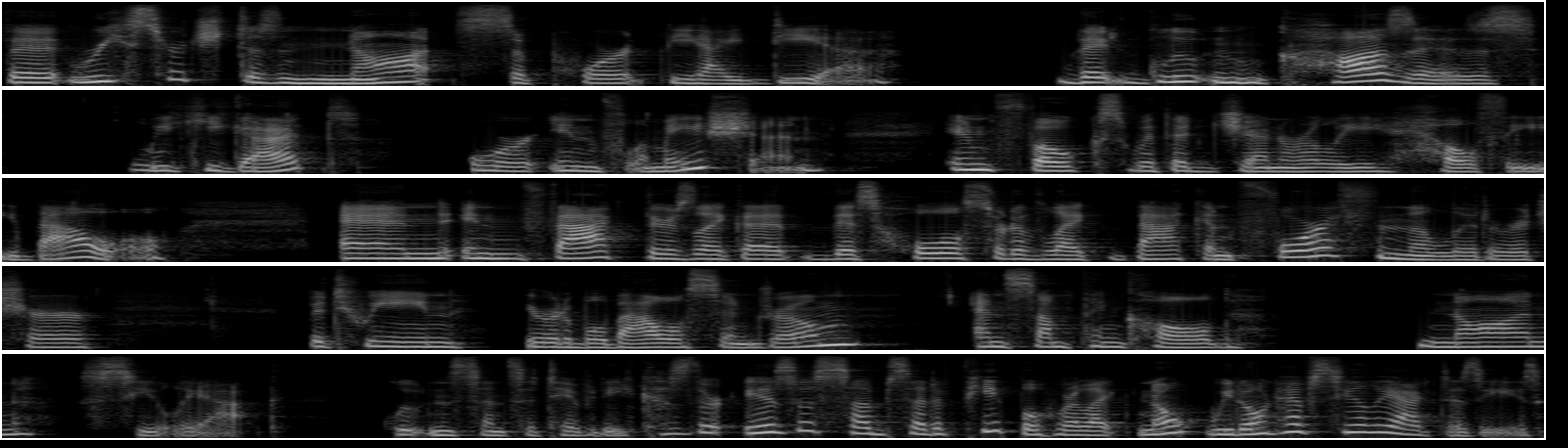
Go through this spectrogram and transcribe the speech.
the research does not support the idea that gluten causes leaky gut or inflammation in folks with a generally healthy bowel. And in fact, there's like a this whole sort of like back and forth in the literature between irritable bowel syndrome and something called non celiac gluten sensitivity. Because there is a subset of people who are like, nope, we don't have celiac disease.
